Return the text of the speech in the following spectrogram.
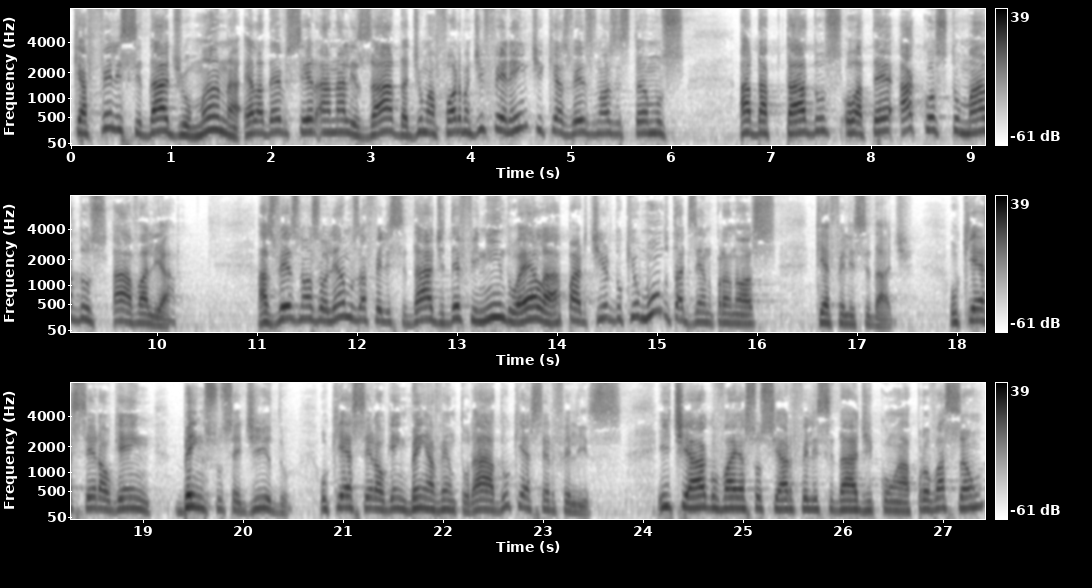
que a felicidade humana ela deve ser analisada de uma forma diferente que às vezes nós estamos adaptados ou até acostumados a avaliar. Às vezes nós olhamos a felicidade definindo ela a partir do que o mundo está dizendo para nós que é felicidade. O que é ser alguém bem-sucedido, o que é ser alguém bem-aventurado, o que é ser feliz. E Tiago vai associar felicidade com a aprovação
